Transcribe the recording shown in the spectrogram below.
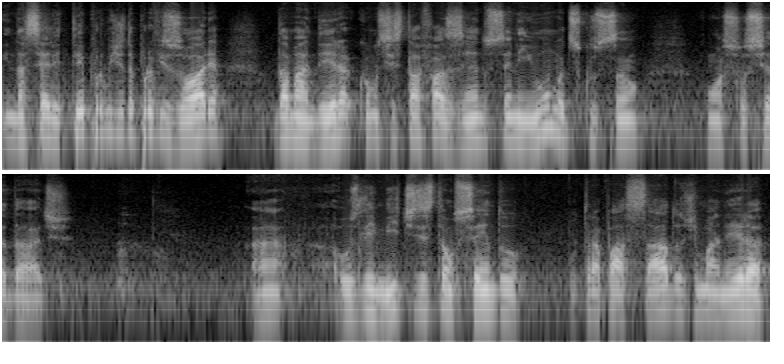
na CLT por medida provisória da maneira como se está fazendo, sem nenhuma discussão com a sociedade. Ah, os limites estão sendo ultrapassados de maneira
